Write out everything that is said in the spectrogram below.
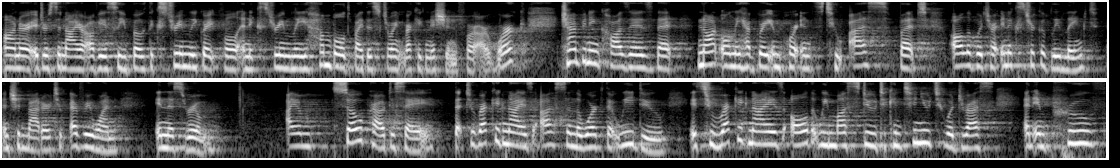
honor. Idris and I are obviously both extremely grateful and extremely humbled by this joint recognition for our work, championing causes that not only have great importance to us, but all of which are inextricably linked and should matter to everyone in this room. I am so proud to say that to recognize us and the work that we do is to recognize all that we must do to continue to address and improve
